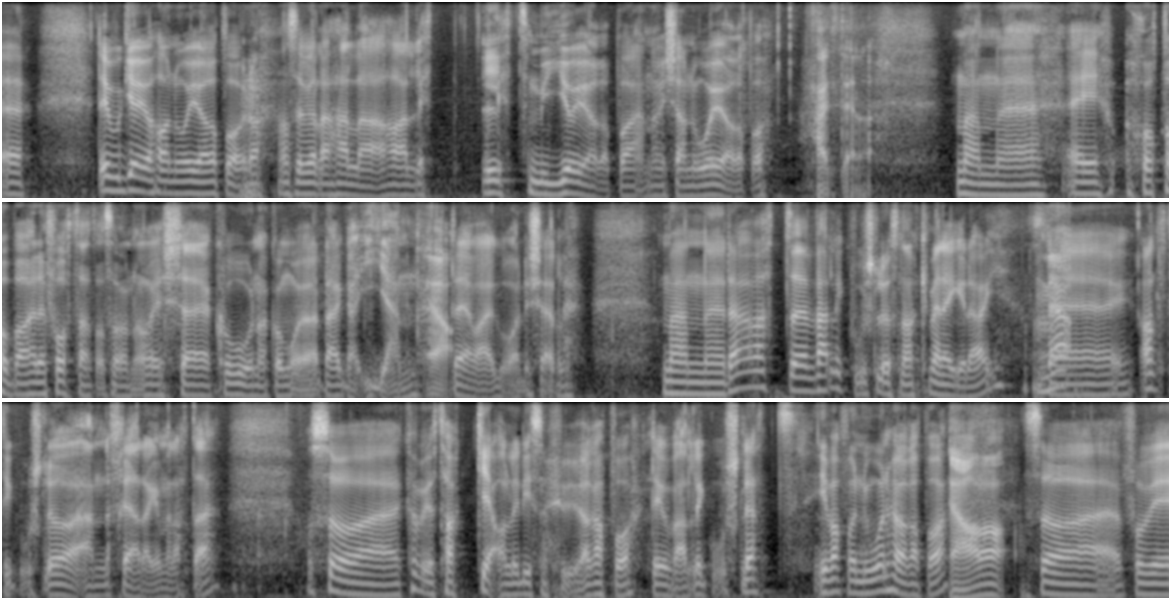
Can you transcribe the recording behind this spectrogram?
det er jo gøy å ha noe å gjøre på, da. Altså, jeg vil heller ha litt, litt mye å gjøre på enn å ikke ha noe å gjøre på. Helt enig. Men eh, jeg håper bare det fortsetter sånn, og ikke korona kommer og ødelegger igjen. Ja. Det var grådig kjedelig. Men eh, det har vært eh, veldig koselig å snakke med deg i dag. Det er alltid koselig å ende fredagen med dette. Og så eh, kan vi jo takke alle de som hører på. Det er jo veldig koselig at i hvert fall noen hører på. Ja da. Så eh, får vi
